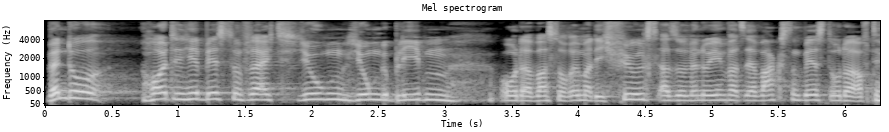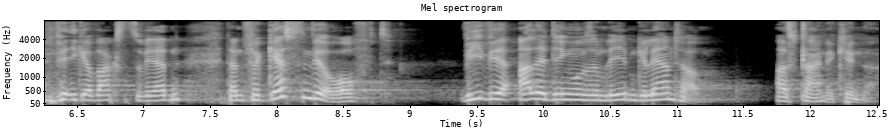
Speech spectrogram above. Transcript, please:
Wenn du heute hier bist und vielleicht jung, jung geblieben oder was auch immer dich fühlst, also wenn du jedenfalls erwachsen bist oder auf dem Weg erwachsen zu werden, dann vergessen wir oft, wie wir alle Dinge in unserem Leben gelernt haben. Als kleine Kinder.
